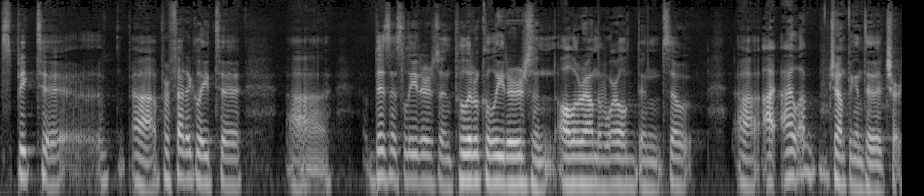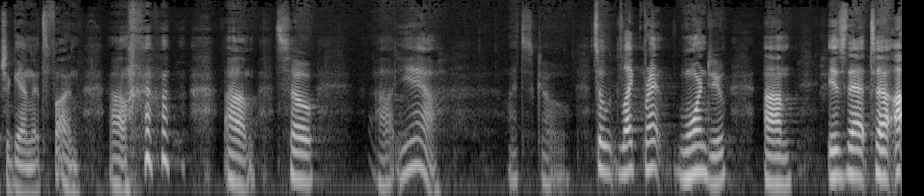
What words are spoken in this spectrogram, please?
speak to uh, prophetically to uh, business leaders and political leaders and all around the world. And so uh, I, I, love jumping into the church again. It's fun. Um, so, uh, yeah, let's go. So, like Brent warned you, um, is that uh,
